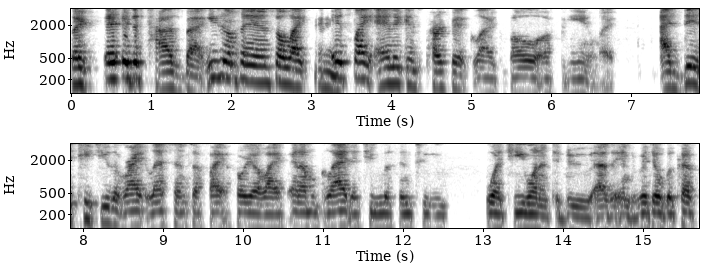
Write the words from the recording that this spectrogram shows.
like it, it just ties back. You see what I'm saying? So like Mhm. it's like Anakin's perfect like bow of being like. I did teach you the right lesson to fight for your life, and I'm glad that you listened to what you wanted to do as an individual because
